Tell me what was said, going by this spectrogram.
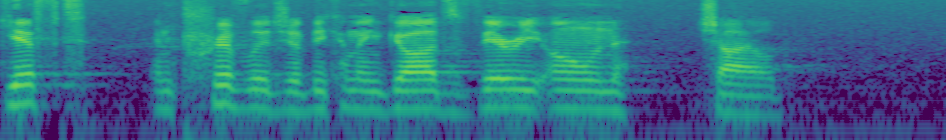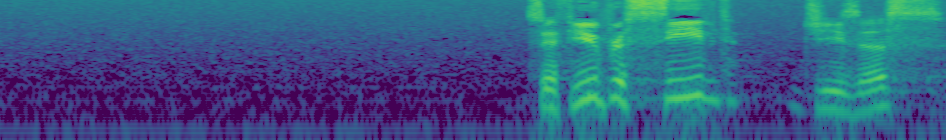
gift and privilege of becoming God's very own child. So if you've received Jesus,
